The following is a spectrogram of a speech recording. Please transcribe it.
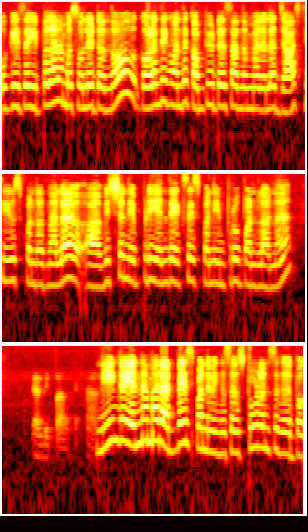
okay sir இப்போ தான் நம்ம சொல்லிட்டு வந்தோம். குழந்தைங்க வந்து கம்ப்யூட்டர்ஸ் அந்த மாதிரி எல்லாம் ஜாஸ்தி யூஸ் பண்ணுறதுனால விஷன் எப்படி எந்த எக்ஸசைஸ் பண்ணி இம்ப்ரூவ் பண்ணலான்னு. நீங்கள் என்ன மாதிரி அட்வைஸ் பண்ணுவீங்க சார் ஸ்டூடெண்ட்ஸுக்கு இப்போ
